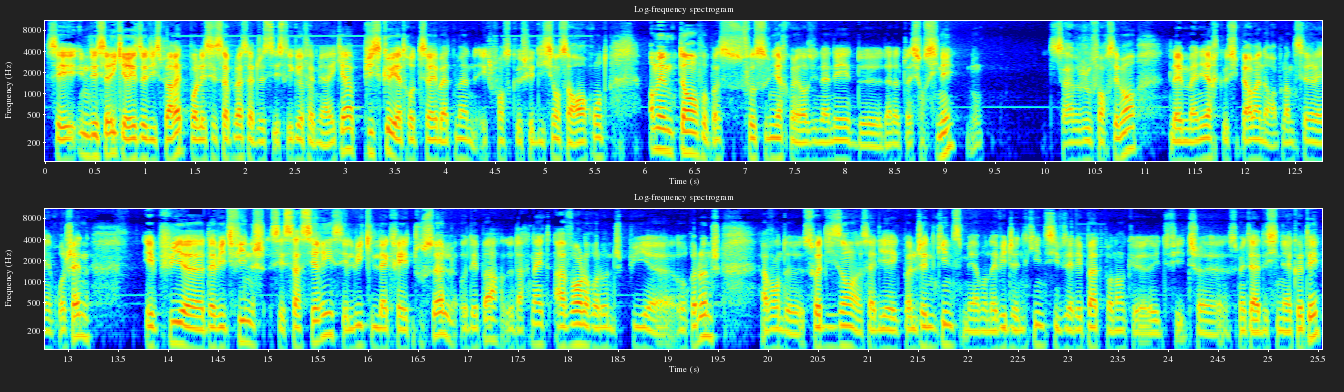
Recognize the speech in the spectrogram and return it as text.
C'est une des séries qui risque de disparaître pour laisser sa place à Justice League of America, puisqu'il y a trop de séries Batman et que je pense que chez DC, on s'en rend compte. En même temps, faut pas faut se souvenir qu'on est dans une année d'adaptation ciné, donc ça joue forcément. De la même manière que Superman aura plein de séries l'année prochaine. Et puis euh, David Finch, c'est sa série, c'est lui qui l'a créé tout seul au départ de Dark Knight avant le relaunch, puis euh, au relaunch, avant de soi-disant s'allier avec Paul Jenkins, mais à mon avis Jenkins il faisait les pattes pendant que David Finch euh, se mettait à dessiner à côté.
